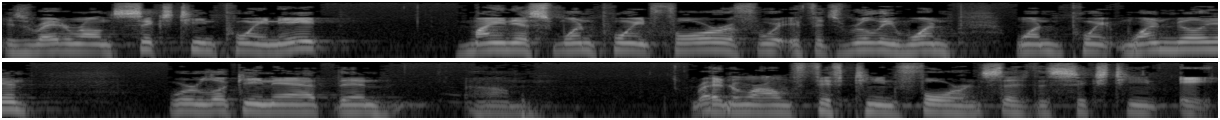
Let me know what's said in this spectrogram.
is right around 16.8 minus 1.4. If, if it's really 1, 1.1 million, we're looking at then um, right around 15.4 instead of the 16.8.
